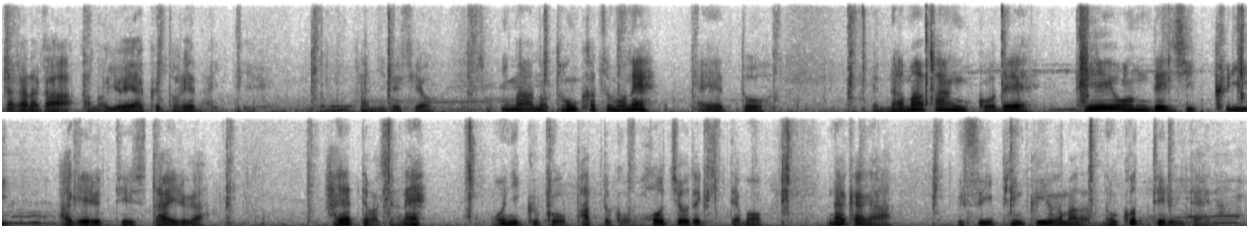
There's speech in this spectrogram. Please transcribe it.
なかなかあの予約取れないっていう感じですよ。今あのとんかつもねえっ、と生パン粉で低温でじっくり揚げるっていうスタイルが流行ってますよね。お肉こうパッとこう包丁で切っても中が薄いピンク色がまだ残ってるみたいなね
